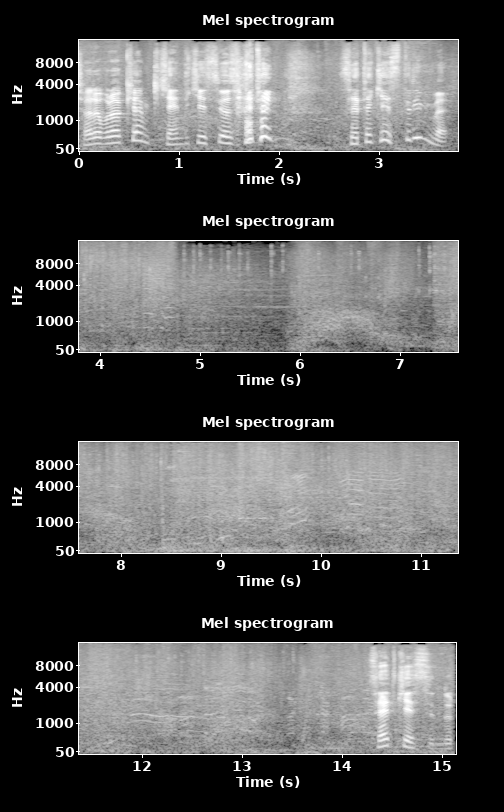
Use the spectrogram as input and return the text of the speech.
Çarı bırakıyorum ki kendi kesiyor zaten. Sete kestireyim mi? Set kessin dur.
